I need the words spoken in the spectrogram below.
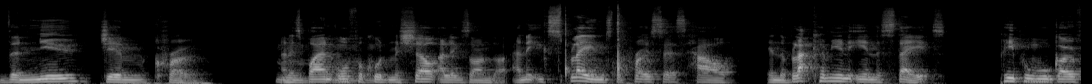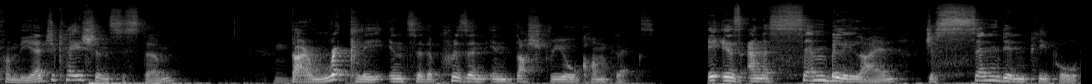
The New Jim Crow. And it's mm, by an mm, author mm. called Michelle Alexander. And it explains the process how, in the black community in the States, people will go from the education system directly into the prison industrial complex. It is an assembly line just sending people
